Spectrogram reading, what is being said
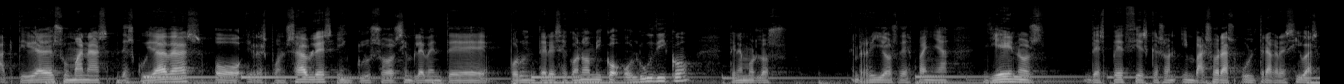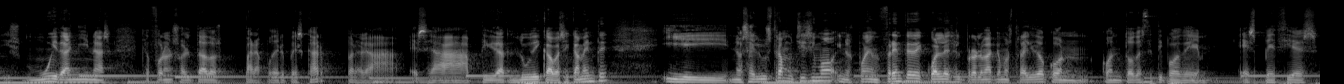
actividades humanas descuidadas o irresponsables, incluso simplemente por un interés económico o lúdico. Tenemos los ríos de España llenos de especies que son invasoras ultra agresivas y muy dañinas que fueron soltados para poder pescar, para esa actividad lúdica básicamente, y nos ilustra muchísimo y nos pone enfrente de cuál es el problema que hemos traído con, con todo este tipo de especies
